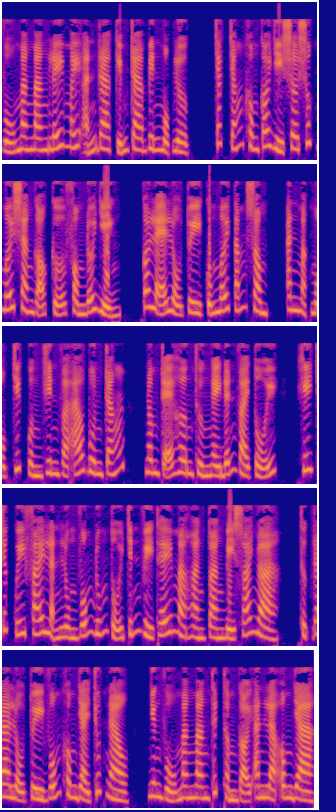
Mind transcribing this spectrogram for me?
vụ mang mang lấy mấy ảnh ra kiểm tra pin một lượt, chắc chắn không có gì sơ suất mới sang gõ cửa phòng đối diện, có lẽ lộ tùy cũng mới tắm xong, anh mặc một chiếc quần jean và áo buôn trắng, nông trẻ hơn thường ngày đến vài tuổi khí chất quý phái lạnh lùng vốn đúng tuổi chính vì thế mà hoàn toàn bị xóa nhòa, thực ra lộ tùy vốn không dài chút nào, nhưng vụ mang mang thích thầm gọi anh là ông già,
